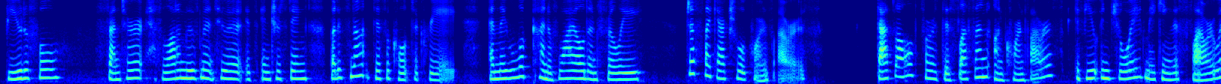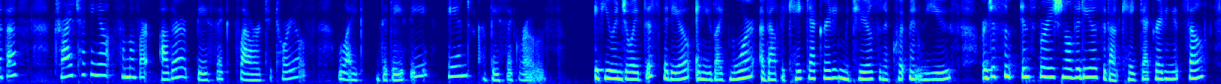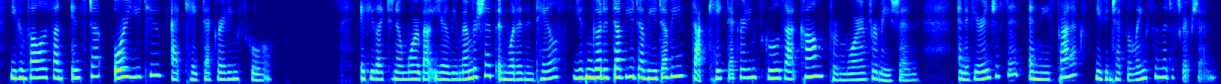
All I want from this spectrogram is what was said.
beautiful center. It has a lot of movement to it. It's interesting, but it's not difficult to create. And they look kind of wild and frilly, just like actual cornflowers. That's all for this lesson on cornflowers. If you enjoyed making this flower with us, try checking out some of our other basic flower tutorials like the daisy and our basic rose. If you enjoyed this video and you'd like more about the cake decorating materials and equipment we use, or just some inspirational videos about cake decorating itself, you can follow us on Insta or YouTube at Cake Decorating School. If you'd like to know more about yearly membership and what it entails, you can go to www.cakedecoratingschool.com for more information. And if you're interested in these products, you can check the links in the description.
